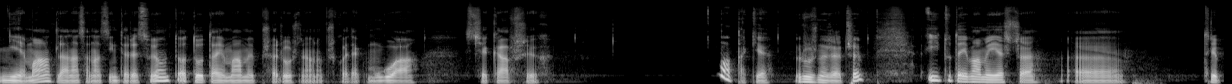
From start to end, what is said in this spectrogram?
nie ma, dla nas, a nas interesują, to tutaj mamy przeróżne, na przykład jak mgła z ciekawszych. No, takie różne rzeczy. I tutaj mamy jeszcze e, tryb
